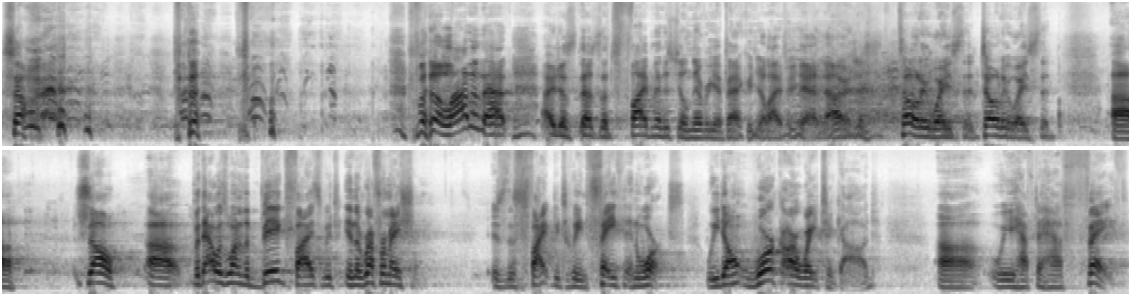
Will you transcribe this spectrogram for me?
So, but, but, a lot of that, I just, that's, that's five minutes you'll never get back in your life again. I was just totally wasted, totally wasted. Uh, so, uh, but that was one of the big fights in the Reformation, is this fight between faith and works. We don't work our way to God. Uh, we have to have faith.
